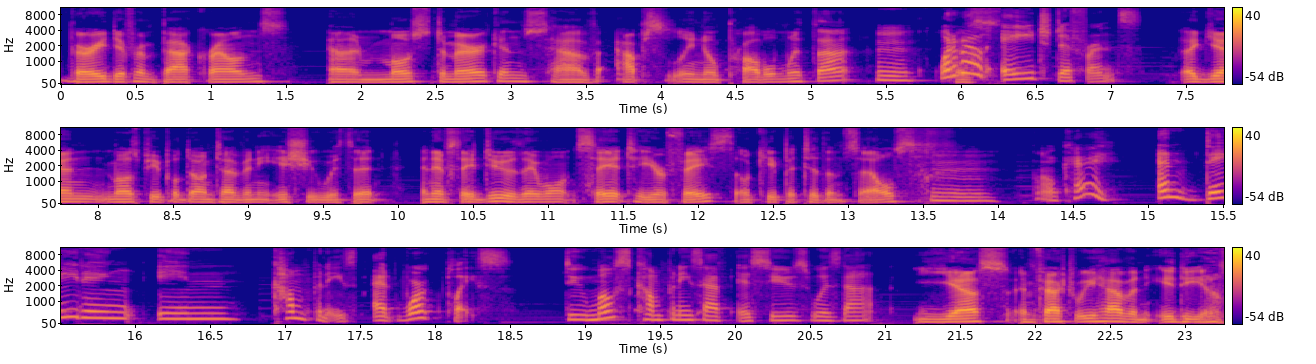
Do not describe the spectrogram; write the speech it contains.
very different backgrounds And most Americans have absolutely no problem with that. Mm. What about age difference? Again, most people don't have any issue with it. And if they do, they won't say it to your face, they'll keep it to themselves. Mm. Okay. And dating in companies at workplace. Do most companies have issues with that? Yes. In fact, we have an idiom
